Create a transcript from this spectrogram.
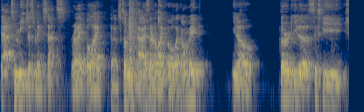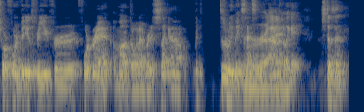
that to me just makes sense, right? But like that's some of these guys that are like, oh, like I'll make, you know, 30 to 60 short form videos for you for four grand a month or whatever. It's just like, oh, like, it doesn't really make sense. to. I don't Right. know. Like it just doesn't,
